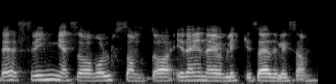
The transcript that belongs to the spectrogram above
det svinger så voldsomt, og i det ene øyeblikket så er du liksom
